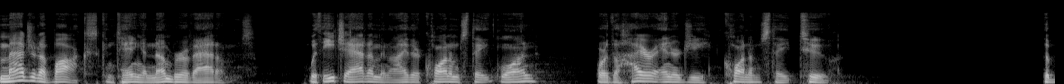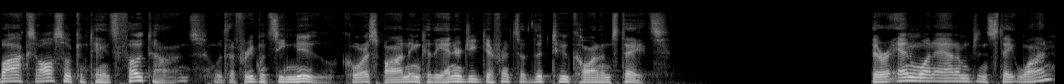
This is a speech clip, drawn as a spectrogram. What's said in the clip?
Imagine a box containing a number of atoms, with each atom in either quantum state 1 or the higher energy quantum state 2. The box also contains photons with a frequency nu corresponding to the energy difference of the two quantum states. There are N1 atoms in state 1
